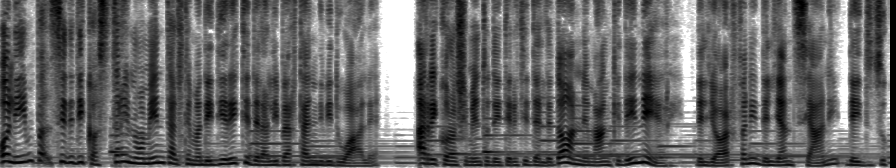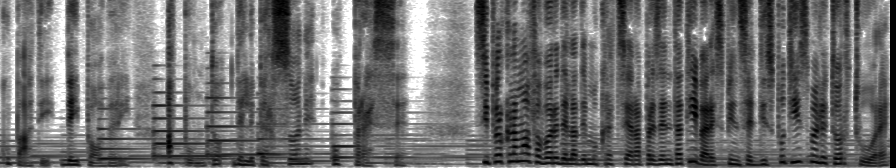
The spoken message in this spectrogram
Olympe si dedicò strenuamente al tema dei diritti della libertà individuale, al riconoscimento dei diritti delle donne, ma anche dei neri, degli orfani, degli anziani, dei disoccupati, dei poveri, appunto delle persone oppresse. Si proclamò a favore della democrazia rappresentativa, respinse il disputismo e le torture,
